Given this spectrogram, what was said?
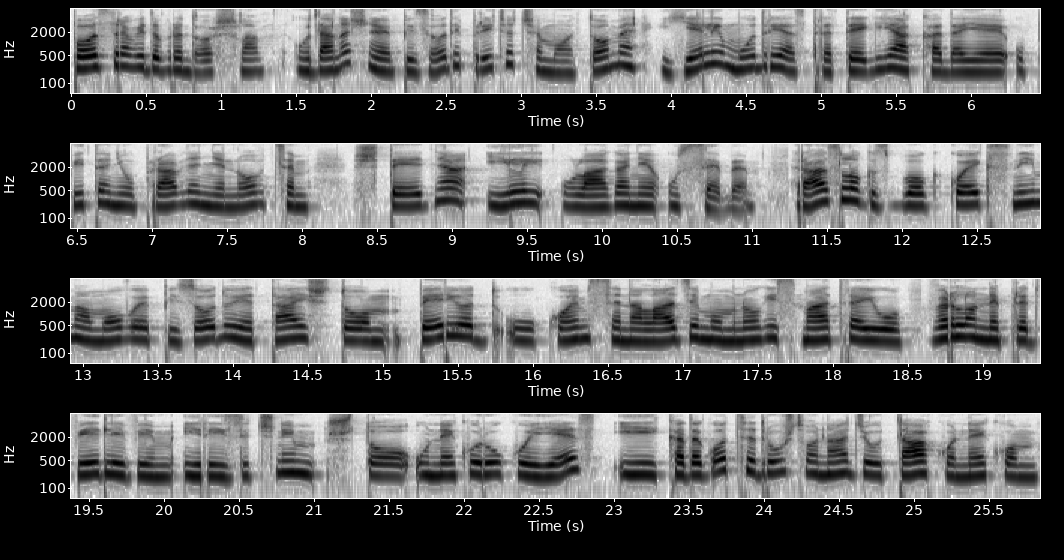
Pozdrav i dobrodošla. U današnjoj epizodi pričat ćemo o tome je li mudrija strategija kada je u pitanju upravljanje novcem štednja ili ulaganje u sebe. Razlog zbog kojeg snimam ovu epizodu je taj što period u kojem se nalazimo mnogi smatraju vrlo nepredvidljivim i rizičnim, što u neku ruku i jest. I kada god se društvo nađe u tako nekom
